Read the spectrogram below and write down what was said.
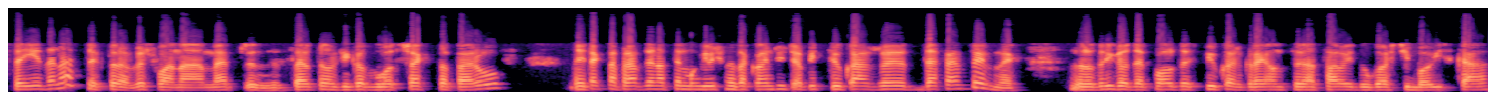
W tej jedenastce, która wyszła na mecz z Celtą Vigo było trzech stoperów, no i tak naprawdę na tym moglibyśmy zakończyć opis piłkarzy defensywnych. Rodrigo de Paul to jest piłkarz grający na całej długości boiska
